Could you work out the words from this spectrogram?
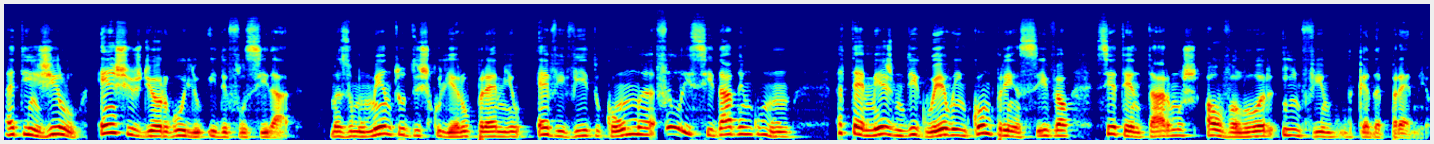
Atingi-lo enche-os de orgulho e de felicidade, mas o momento de escolher o prémio é vivido com uma felicidade em comum até mesmo, digo eu, incompreensível se atentarmos ao valor ínfimo de cada prémio.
